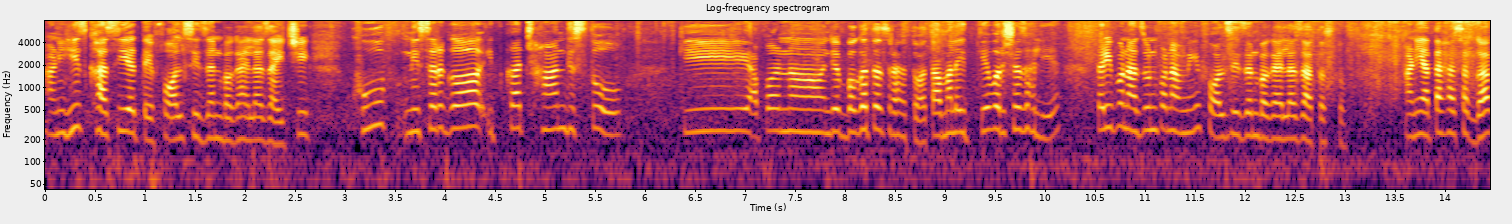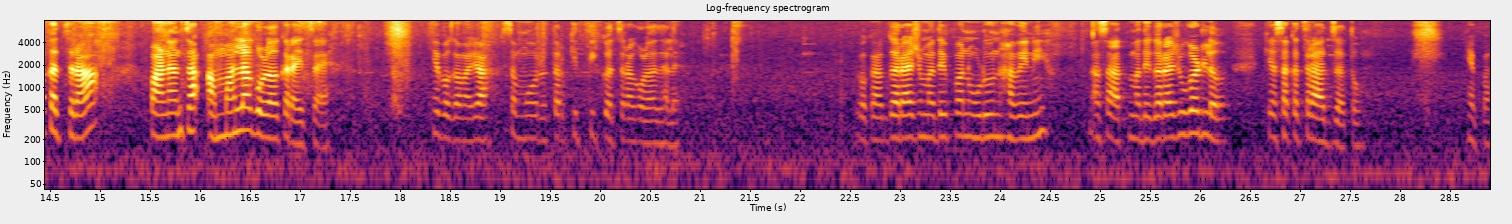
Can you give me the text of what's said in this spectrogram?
आणि हीच खासियत आहे फॉल सीझन बघायला जायची. खूप निसर्ग इतका छान दिसतो. की आपण म्हणजे बघतच राहतो. आता आम्हाला इतके वर्ष झाली आहे तरी पण अजून पण आम्ही फॉल सीझन बघायला जात असतो. आणि आता हा सगळा कचरा पानांचा आम्हाला गोळा करायचा आहे. हे बघा माझ्यासमोर तर किती कचरा गोळा झाला आहे बघा गराजमध्ये पण उडून हवेनी असं आतमध्ये गराज उघडलं की असा कचरा आत जातो. हे पहा.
